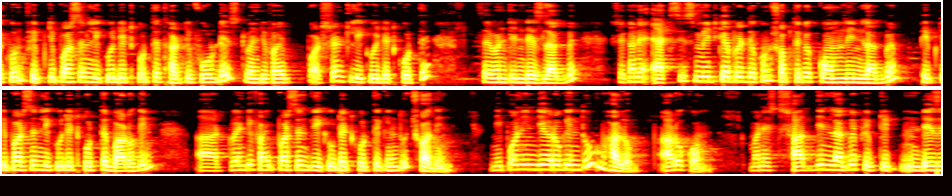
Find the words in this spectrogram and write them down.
দেখুন ফিফটি পার্সেন্ট লিকুইডেট করতে thirty four days twenty five percent liquidate করতে সেভেন্টিন ডেজ লাগবে। সেখানে অ্যাক্সিস মিড ক্যাপের দেখুন সব থেকে কম দিন লাগবে ফিফটি পার্সেন্ট লিকুইডেট করতে বারো দিন আর টোয়েন্টি ফাইভ পার্সেন্ট লিকুইডেট করতে কিন্তু ছ দিন। নিপন ইন্ডিয়ারও কিন্তু ভালো, আরও কম মানে সাত দিন লাগবে ফিফটি ডেজ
